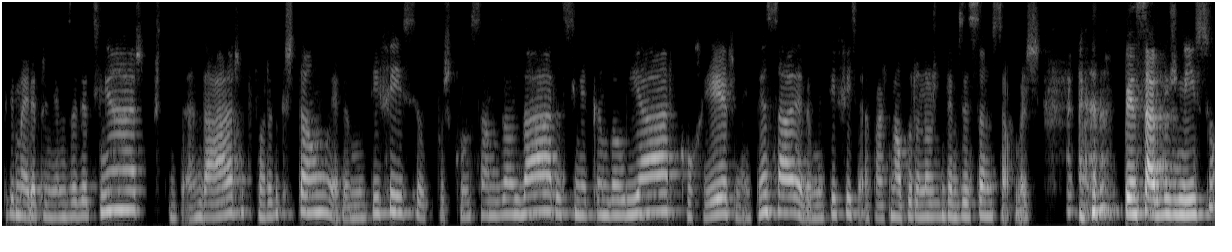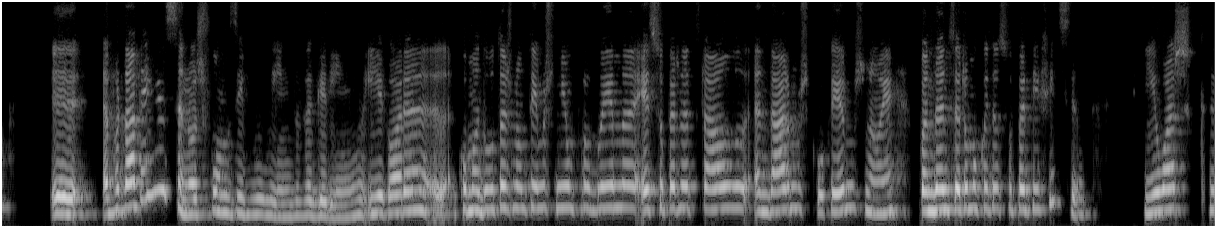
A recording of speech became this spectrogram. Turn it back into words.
primeiro aprendemos a gatinhar, portanto, andar fora de questão, era muito difícil. Depois começámos a andar, assim, a cambalear, correr, nem pensar, era muito difícil. A parte na altura nós não temos essa noção, mas pensarmos nisso. Uh, a verdade é essa, nós fomos evoluindo devagarinho e agora, eh, como adultas, não temos nenhum problema, é super natural andarmos, corrermos, não é? Quando antes era uma coisa super difícil. E eu acho que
